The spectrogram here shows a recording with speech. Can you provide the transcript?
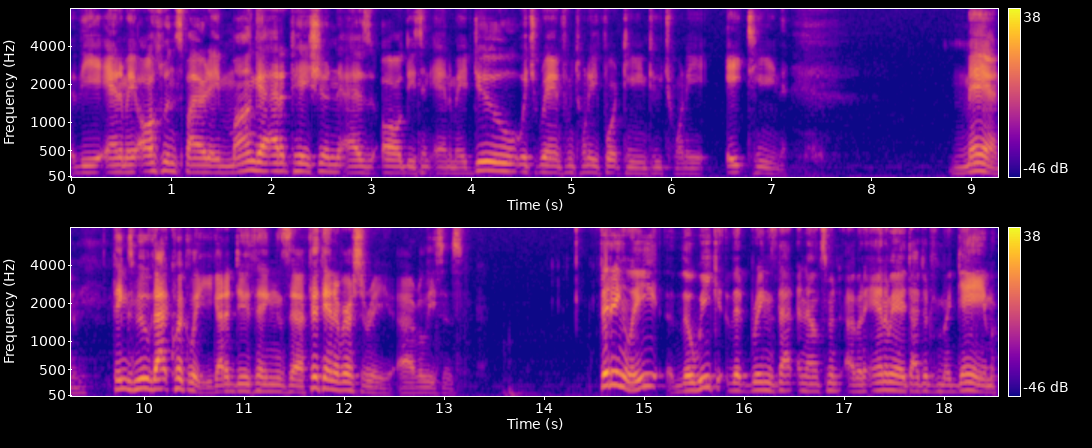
The anime also inspired a manga adaptation, as all decent anime do, which ran from 2014 to 2018. Man, things move that quickly. You got to do things uh, fifth anniversary uh, releases. Fittingly, the week that brings that announcement of an anime adapted from a game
